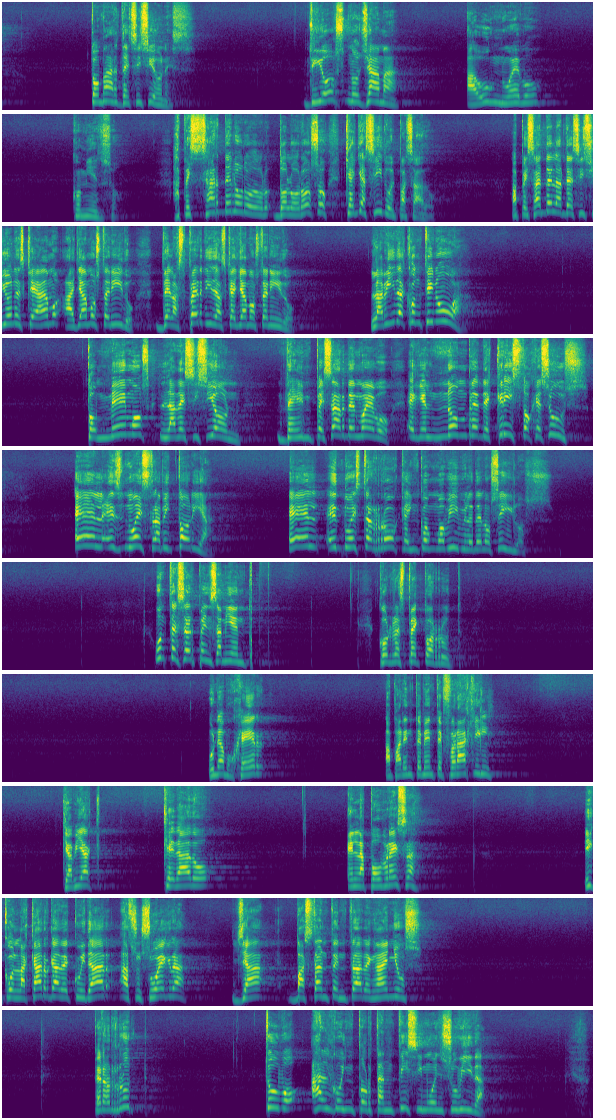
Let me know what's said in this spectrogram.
tomar decisiones. Dios nos llama a un nuevo comienzo. A pesar de lo doloroso que haya sido el pasado, a pesar de las decisiones que hayamos tenido, de las pérdidas que hayamos tenido, la vida continúa. Tomemos la decisión de empezar de nuevo en el nombre de Cristo Jesús. Él es nuestra victoria. Él es nuestra roca inconmovible de los siglos. Un tercer pensamiento con respecto a Ruth. Una mujer aparentemente frágil que había quedado en la pobreza y con la carga de cuidar a su suegra ya bastante entrada en años. Pero Ruth tuvo algo importantísimo en su vida.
